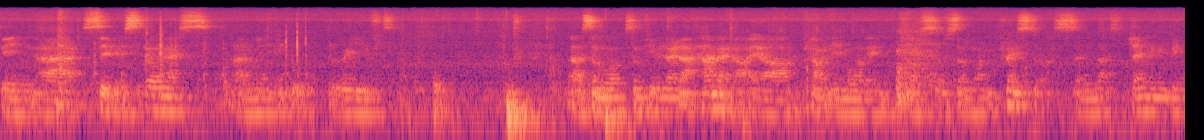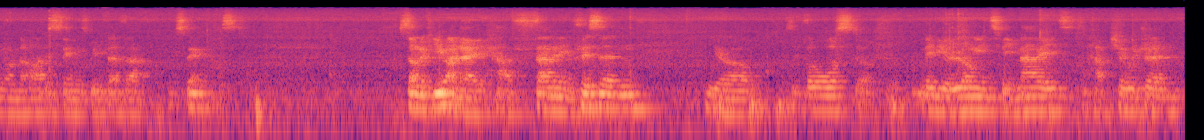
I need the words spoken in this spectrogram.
been uh, serious illness, uh, many people bereaved. Uh, some, some people know that Hannah and I are currently mourning the loss of someone close to us, and that's genuinely been one of the hardest things we've ever experienced. Some of you I know have family in prison, you're divorced, or maybe you're longing to be married, to have children,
